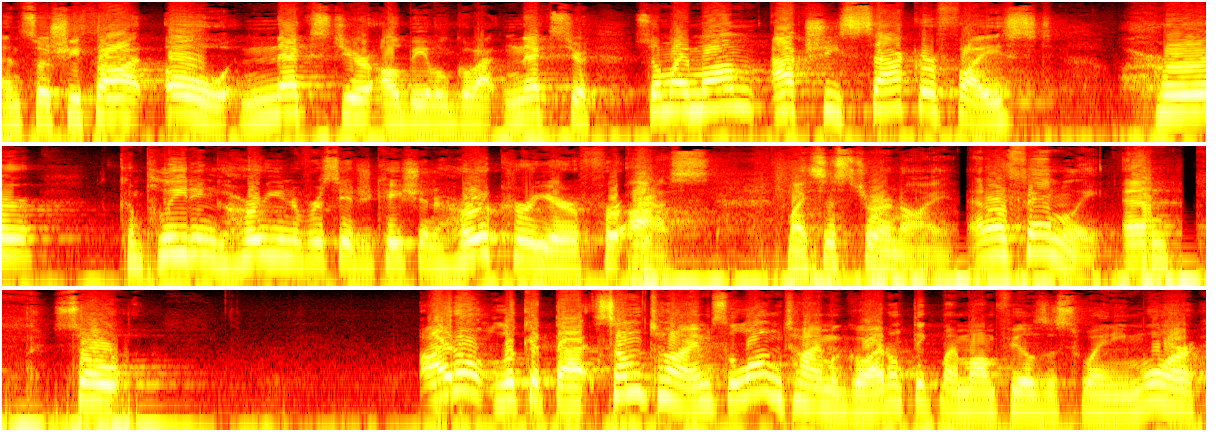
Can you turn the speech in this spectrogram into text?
And so she thought, oh, next year I'll be able to go back. Next year. So my mom actually sacrificed her completing her university education, her career for us, my sister and I, and our family. And so I don't look at that. Sometimes, a long time ago, I don't think my mom feels this way anymore.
